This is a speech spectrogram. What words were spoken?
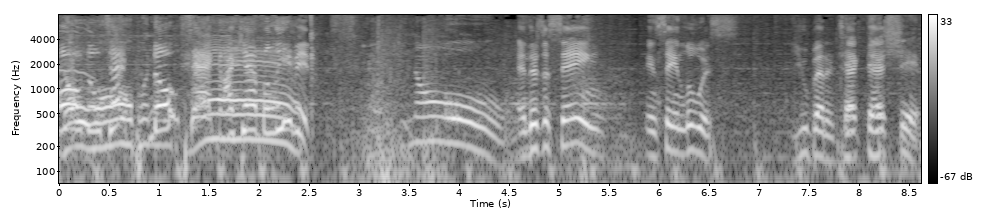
Oh, No no tech. No no tech. I can't believe it. no. And there's a saying in St. Louis, you better tech, Tech that shit.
